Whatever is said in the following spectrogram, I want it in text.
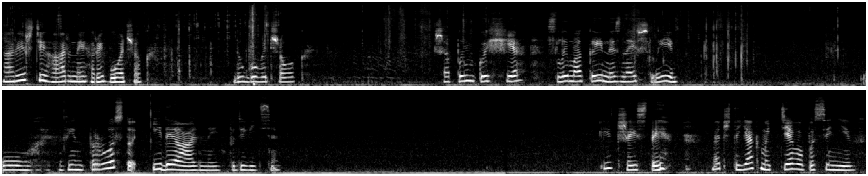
нарешті гарний грибочок, дубовичок. Шапинку ще слимаки не знайшли. О, він просто ідеальний, подивіться. І чистий. Бачите, як миттєво посинів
